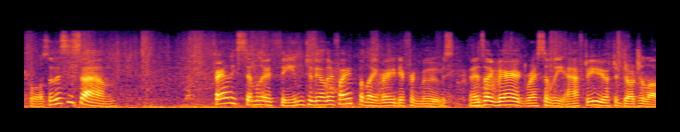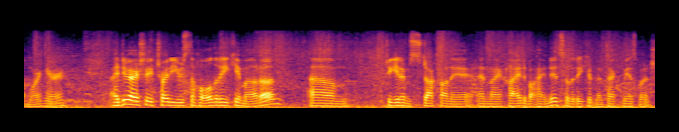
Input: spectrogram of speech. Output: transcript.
cool. So this is um, fairly similar theme to the other fight, but like very different moves. And it's like very aggressively after you, you have to dodge a lot more here. I do actually try to use the hole that he came out of um, to get him stuck on it and like hide behind it so that he couldn't attack me as much.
